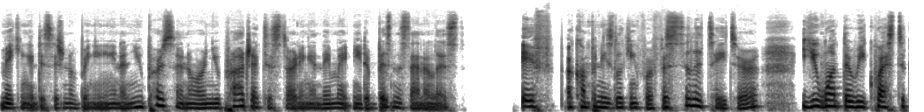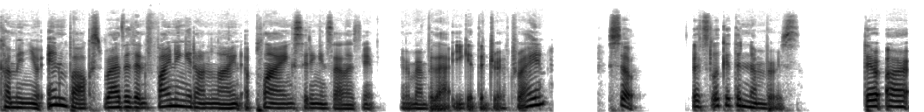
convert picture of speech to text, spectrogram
making a decision of bringing in a new person or a new project is starting and they might need a business analyst. If a company is looking for a facilitator, you want the request to come in your inbox rather than finding it online, applying, sitting in silence. You remember that, you get the drift, right? So let's look at the numbers. There are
